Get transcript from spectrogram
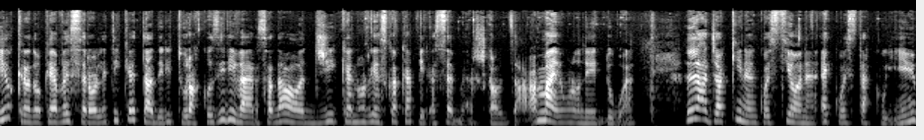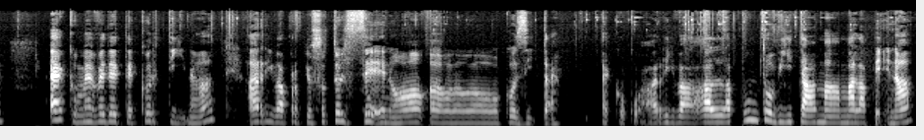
io credo che avessero l'etichetta addirittura così diversa da oggi che non riesco a capire se è Bershka o Zara, ma è uno dei due. La giacchina in questione è questa qui, è come vedete cortina, arriva proprio sotto il seno, uh, così te. Ecco qua, arriva al punto vita ma malapena,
